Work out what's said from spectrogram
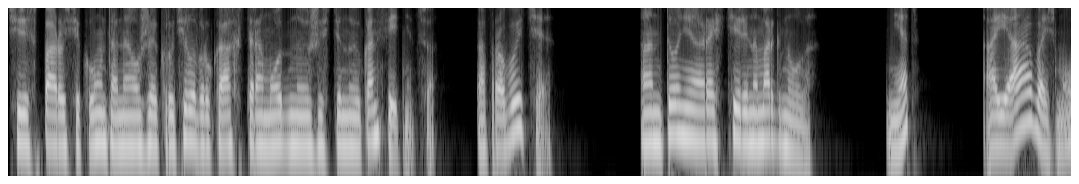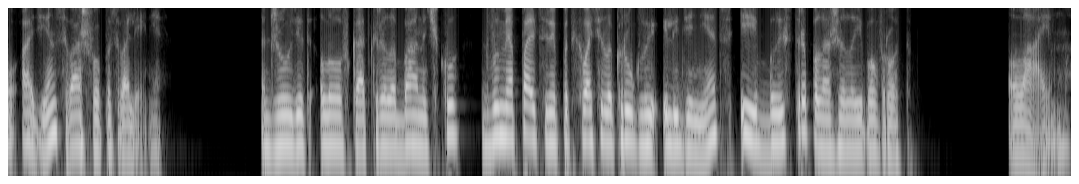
Через пару секунд она уже крутила в руках старомодную жестяную конфетницу. «Попробуйте». Антония растерянно моргнула. «Нет? А я возьму один с вашего позволения». Джудит ловко открыла баночку, двумя пальцами подхватила круглый леденец и быстро положила его в рот. «Лайм»,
